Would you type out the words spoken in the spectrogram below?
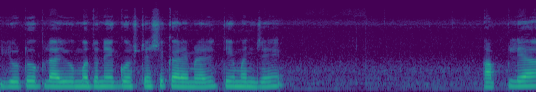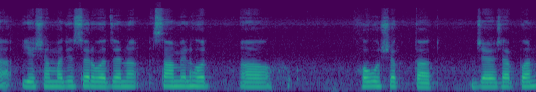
यूट्यूब लाईव्हमधून एक गोष्ट शिकायला मिळाली ती म्हणजे आपल्या यशामध्ये सर्वजण सामील होत होऊ शकतात. ज्यावेळेस आपण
